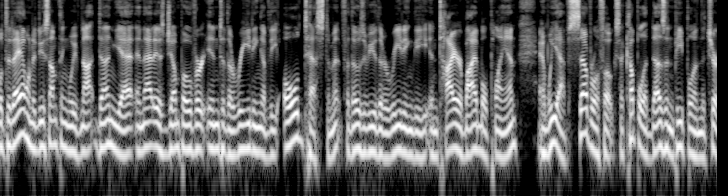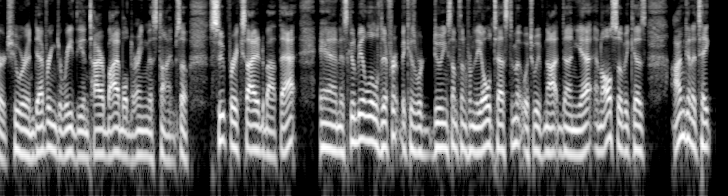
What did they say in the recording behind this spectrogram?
Well, today I want to do something we've not done yet, and that is jump over into the reading of the Old Testament for those of you that are reading the entire Bible plan. And we have several folks, a couple of dozen people in the church who are endeavoring to read the entire Bible during this time. So super excited about that. And it's going to be a little different because we're doing something from the Old Testament, which we've not done yet. And also because I'm going to take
